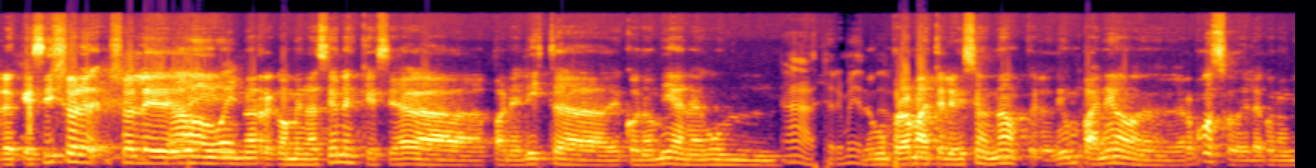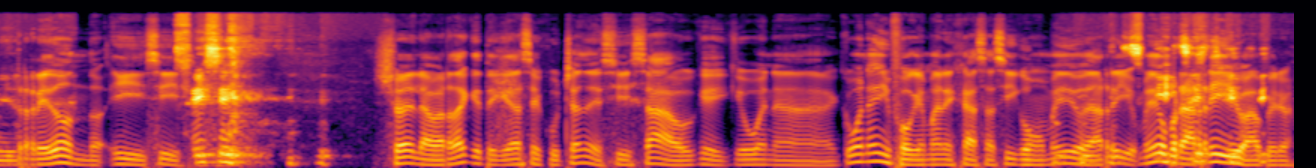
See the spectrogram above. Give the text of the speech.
Lo que sí yo, le- yo le No, doy bueno. una recomendación es que se haga panelista de economía en algún, Ah, en algún programa de televisión, no, pero de un paneo hermoso de la economía. Redondo. Y sí, Sí, sí. Yo la verdad que te quedas escuchando y decís, ah, ok, qué buena, qué buena info que manejas así como medio de arriba, medio sí, arriba, sí. pero.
